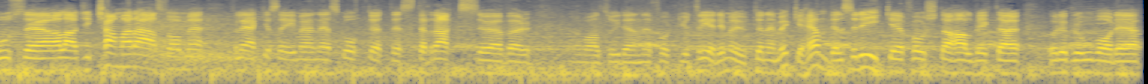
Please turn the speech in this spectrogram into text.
hos eh, Alaji Kamara som eh, fläker sig men eh, skottet strax över. Det var alltså i den 43 minuten. En mycket händelserik eh, första halvlek där Örebro var det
